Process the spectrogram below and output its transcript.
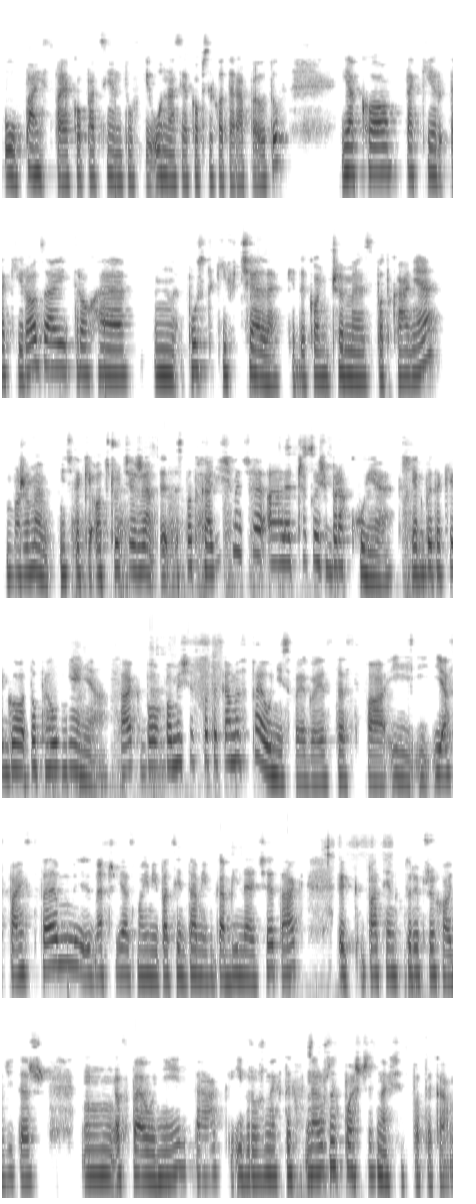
u Państwa jako pacjentów i u nas jako psychoterapeutów, jako taki, taki rodzaj trochę pustki w ciele, kiedy kończymy spotkanie. Możemy mieć takie odczucie, że y, spotkaliśmy się, ale czegoś brakuje, jakby takiego dopełnienia, tak? Bo, bo my się spotykamy w pełni swojego jestestwa i, i ja z Państwem, znaczy ja z moimi pacjentami w gabinecie, tak? Y, pacjent, który przychodzi też mm, w pełni, tak? I w różnych tych, na różnych płaszczyznach się spotykamy.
